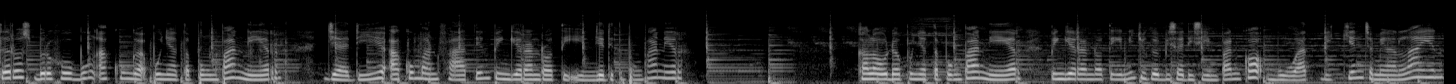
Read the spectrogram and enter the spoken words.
terus berhubung aku nggak punya tepung panir, jadi aku manfaatin pinggiran roti ini jadi tepung panir. Kalau udah punya tepung panir, pinggiran roti ini juga bisa disimpan kok buat bikin cemilan lain.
